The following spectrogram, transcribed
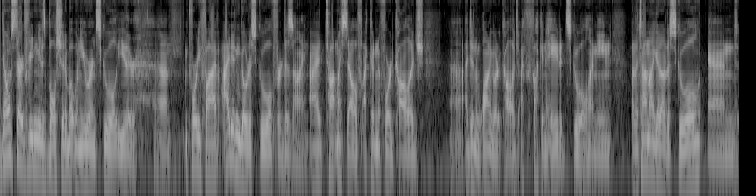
Don't start feeding me this bullshit about when you were in school either. Um, I'm 45. I didn't go to school for design. I taught myself. I couldn't afford college. Uh, I didn't want to go to college. I fucking hated school. I mean, by the time I got out of school, and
